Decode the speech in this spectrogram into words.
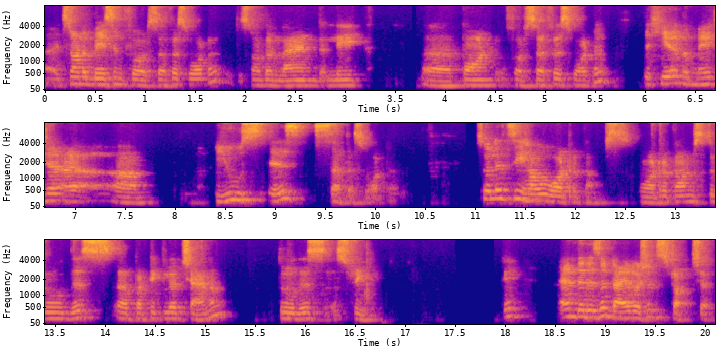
Uh, it's not a basin for surface water. It's not a land, lake, uh, pond for surface water. Here, the major uh, um, use is surface water. So let's see how water comes. Water comes through this particular channel, through this stream. Okay, and there is a diversion structure.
